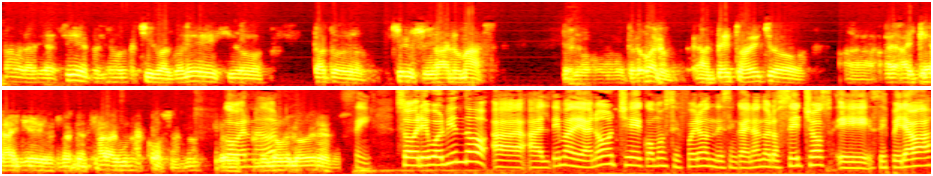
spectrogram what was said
hago la vida siempre, llevo a los chicos al colegio, trato soy un ciudadano más, pero, pero bueno, ante estos hechos Hay que hay que repensar algunas cosas, ¿no? Gobernador, lo. Sí. Sobrevolviendo al tema de anoche, cómo se fueron desencadenando los hechos, eh, se esperaba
